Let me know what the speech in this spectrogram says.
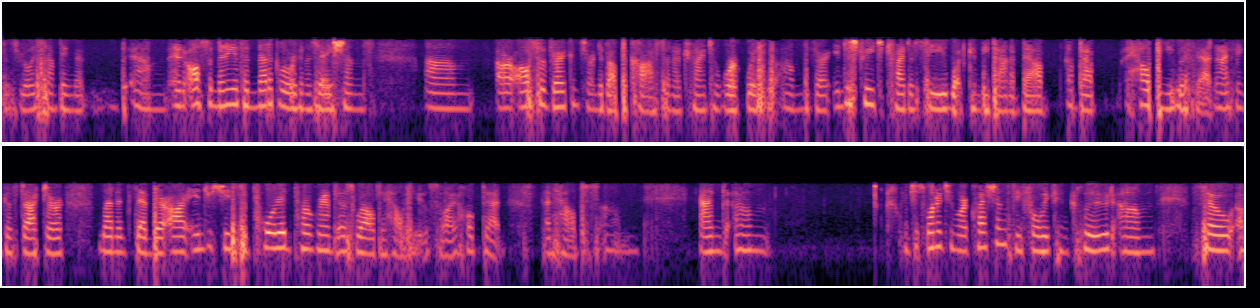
This is really something that, um, and also many of the medical organizations um, are also very concerned about the cost and are trying to work with um, the industry to try to see what can be done about about helping you with that. And I think, as Dr. Leonard said, there are industry-supported programs as well to help you. So I hope that that helps. Um, and um, just one or two more questions before we conclude. Um, so, uh,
